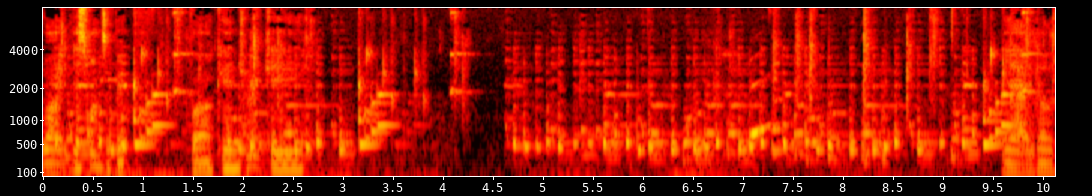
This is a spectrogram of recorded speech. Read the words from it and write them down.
Right, this one's a bit fucking tricky. You gotta.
